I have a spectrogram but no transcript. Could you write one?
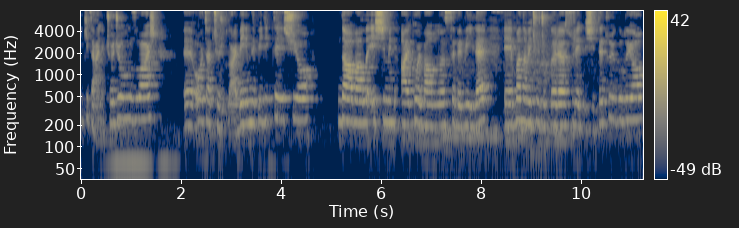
iki tane çocuğumuz var. E, ortak çocuklar benimle birlikte yaşıyor. Davalı eşimin alkol bağımlılığı sebebiyle e, bana ve çocuklara sürekli şiddet uyguluyor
